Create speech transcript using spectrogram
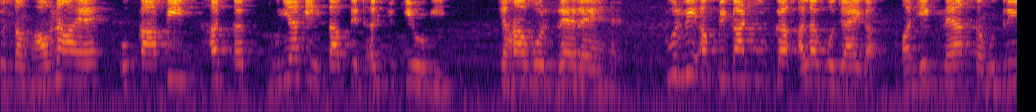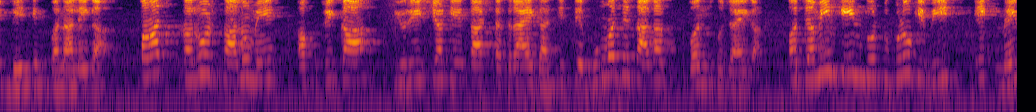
जो संभावना है, वो काफ़ी हद तक दुनिया के हिसाब से ढल चुकी होगी, जहाँ वो रह रहे हैं। पूर्वी अफ्रीका टूट टूटकर अलग हो जाएगा और एक नया समुद्री बेसिन बना लेगा। पाँच करोड़ सालों में अफ्रीका यूरेशिया के साथ टकराएगा, जिससे भूमध्य सागर बंद हो जाएगा और ज़मीन के इन दो टुकड़ों के बीच एक नई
